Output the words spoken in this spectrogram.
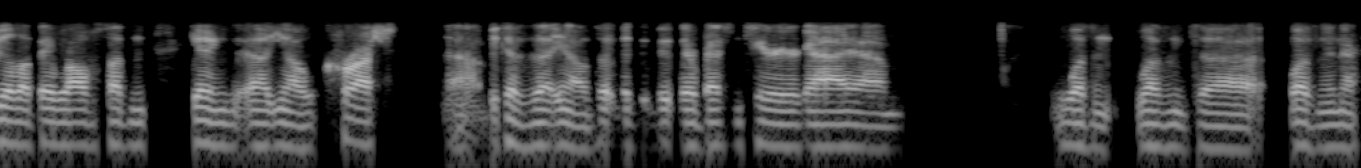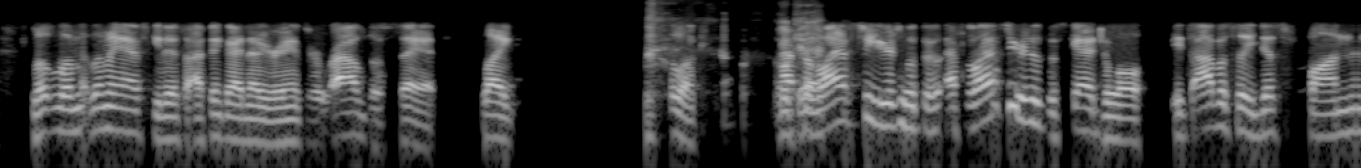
feel that they were all of a sudden getting, uh, you know, crushed uh, because uh, you know the, the, their best interior guy um, wasn't wasn't uh, wasn't in there. Let, let, me- let me ask you this. I think I know your answer. I'll just say it. Like, look, after the last two years with the after the last two years with the schedule, it's obviously just fun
